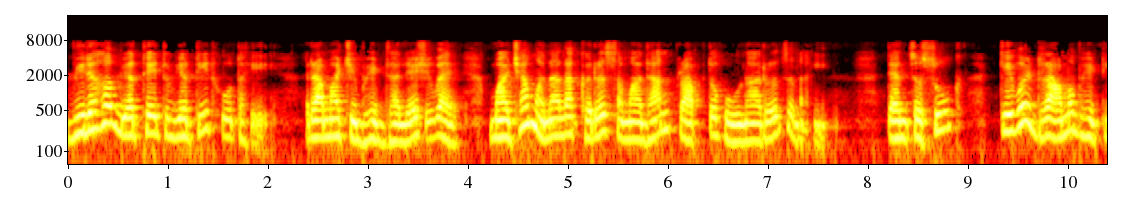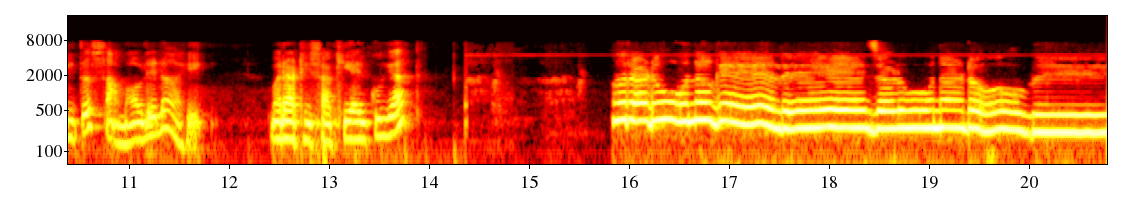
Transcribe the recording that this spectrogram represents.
विरह व्यथेत व्यतीत होत आहे. रामाची भेट झाल्याशिवाय माझ्या मनाला खरं समाधान प्राप्त होणारच नाही. त्यांचं सुख केवळ रामभेटीतच सामावलेलं आहे. मराठी साखी ऐकूयात. रडून गेले जळून डोळे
